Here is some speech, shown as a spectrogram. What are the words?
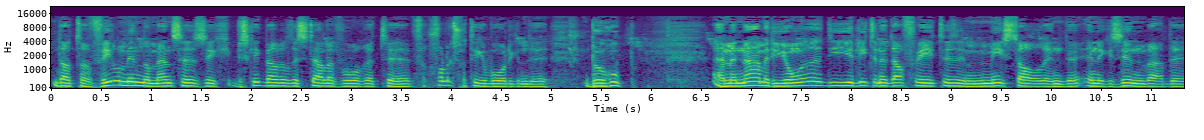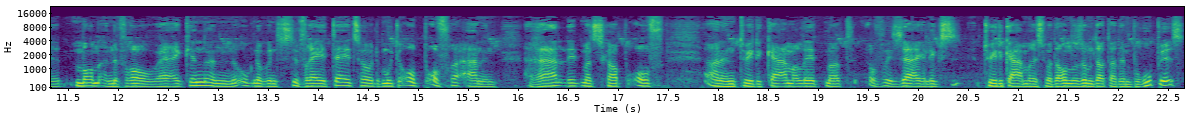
dat er veel minder mensen zich beschikbaar wilden stellen voor het eh, volksvertegenwoordigende beroep. En met name de jongeren, die lieten het afweten. Meestal in, de, in een gezin waar de man en de vrouw werken. En ook nog eens de vrije tijd zouden moeten opofferen aan een raadlidmaatschap. Of aan een Tweede Kamerlidmaat. Of is eigenlijk Tweede Kamer is wat anders omdat dat een beroep is.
